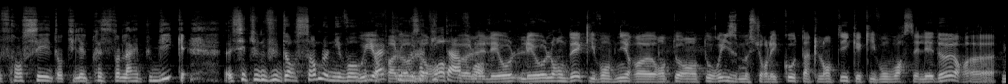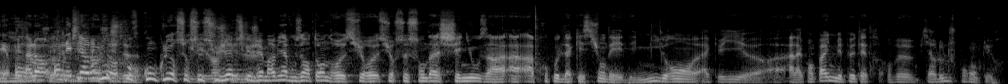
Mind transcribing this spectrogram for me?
français dont il est le président de la République, c'est une vue d'ensemble au niveau européen qui nous invite à avoir. Les, les, Hollandais qui vont venir en, en, tourisme sur les côtes atlantiques et qui vont voir ces laideurs. Alors, on est Pierre Lelouch, pour conclure sur ce sujet, parce que j'aimerais bien vous entendre sur, ce sondage chez News à, propos de la question des, migrants accueillis euh, à la campagne, mais peut-être Pierre Lelouch pour conclure.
